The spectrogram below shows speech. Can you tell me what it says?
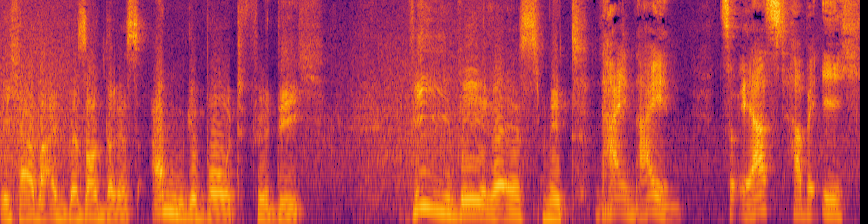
ich habe ein besonderes Angebot für dich. Wie wäre es mit... Nein, nein. Zuerst habe ich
